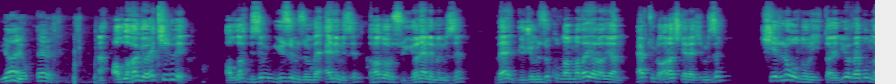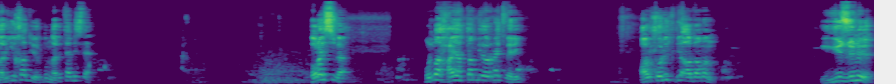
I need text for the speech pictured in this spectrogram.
Yani evet. Allah'a göre kirli. Allah bizim yüzümüzün ve elimizin, daha doğrusu yönelimimizin ve gücümüzü kullanmada yaralayan her türlü araç gerecimizin kirli olduğunu iddia ediyor ve bunları yıka diyor. Bunları temizle. Dolayısıyla burada hayattan bir örnek vereyim. Alkolik bir adamın yüzünü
